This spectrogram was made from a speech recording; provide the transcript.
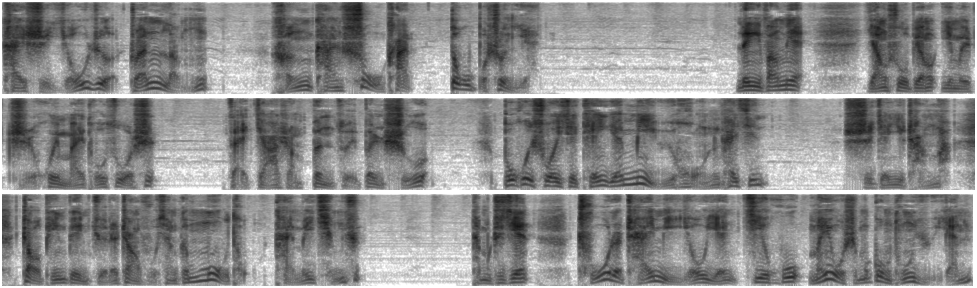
开始由热转冷，横看竖看都不顺眼。另一方面，杨树标因为只会埋头做事，再加上笨嘴笨舌，不会说一些甜言蜜语哄人开心。时间一长啊，赵平便觉得丈夫像根木头，太没情绪。他们之间除了柴米油盐，几乎没有什么共同语言。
